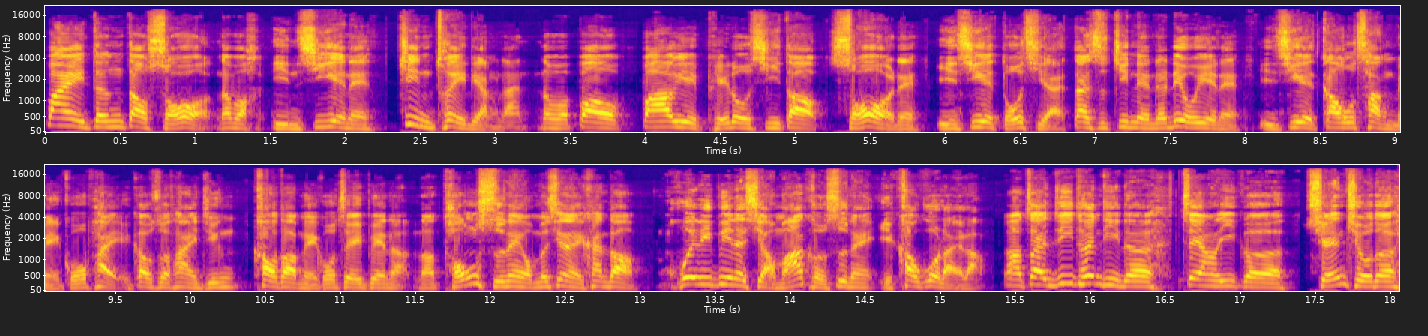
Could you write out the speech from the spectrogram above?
拜登到首尔，那么尹锡悦呢进退两难。那么到八月，裴洛西到首尔呢，尹锡悦躲起来。但是今年的六月呢，尹锡悦高唱美国派，也告诉他已经靠到美国这一边了。那同时呢，我们现在也看到菲律宾的小马可仕呢也靠过来了。那在 G20 的这样一个全球的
